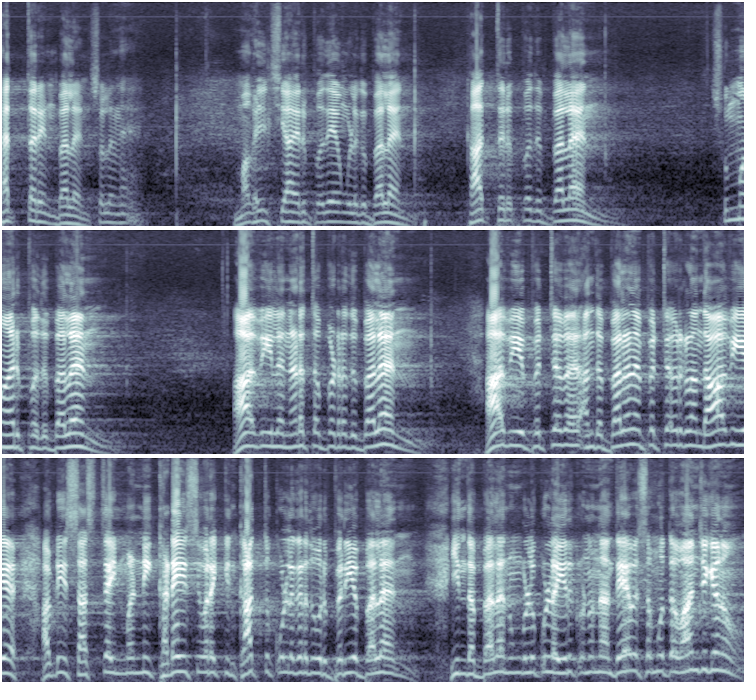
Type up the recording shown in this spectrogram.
கத்தரின் பலன். சொல்லுங்க. மகிழ்ச்சியாக இருப்பதே உங்களுக்கு பலன். காத்திருப்பது பலன். சும்மா இருப்பது பலன். ஆவியில் நடத்தப்படுறது பலன். ஆவியை பெற்றவர் அந்த பலனை பெற்றவர்கள் அந்த ஆவியை அப்படியே சஸ்டைன் பண்ணி கடைசி வரைக்கும் காத்துக்கொள்ளுகிறது ஒரு பெரிய பலன். இந்த பலன் உங்களுக்குள்ளே இருக்கணும்னா தேவ சமூகத்தை வாஞ்சிக்கணும்.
